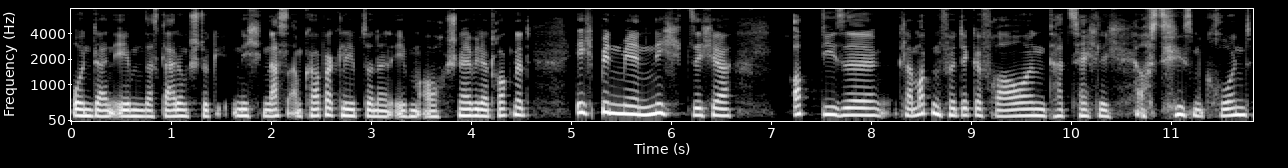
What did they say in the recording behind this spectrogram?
und dann eben das Kleidungsstück nicht nass am Körper klebt, sondern eben auch schnell wieder trocknet. Ich bin mir nicht sicher, ob diese Klamotten für dicke Frauen tatsächlich aus diesem Grund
